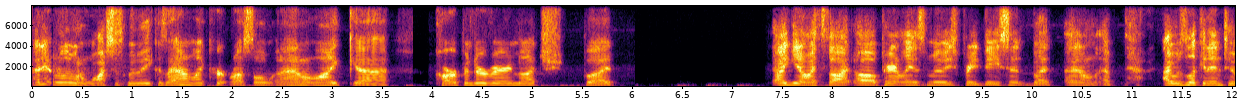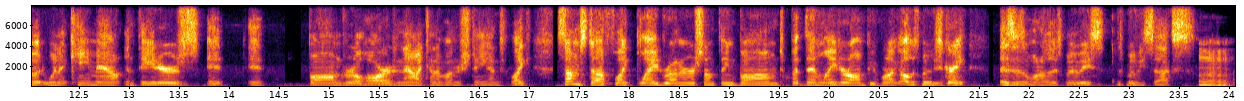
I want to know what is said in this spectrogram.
I didn't really want to watch this movie because I don't like Kurt Russell and I don't like uh, Carpenter very much. But I, you know, I thought, oh, apparently this movie's pretty decent. But I don't. I, I was looking into it when it came out in theaters. It it bombed real hard, and now I kind of understand. Like some stuff, like Blade Runner or something, bombed, but then later on, people were like, "Oh, this movie's great." This isn't one of those movies. This movie sucks. Mm-hmm.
